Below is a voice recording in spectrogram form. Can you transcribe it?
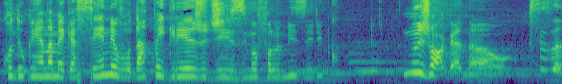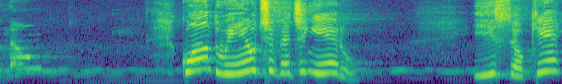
Quando eu ganhar na Mega Sena, eu vou dar para a igreja o dízimo. Eu falo, misericórdia. Não joga não, precisa não. Quando eu tiver dinheiro. E isso é o quê?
